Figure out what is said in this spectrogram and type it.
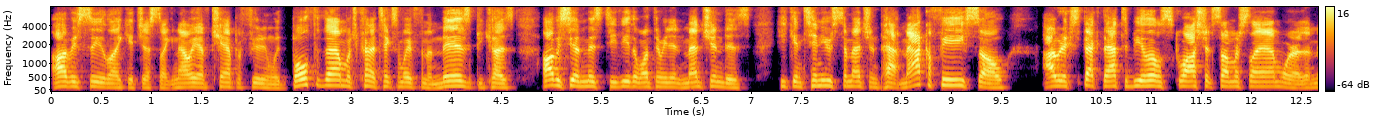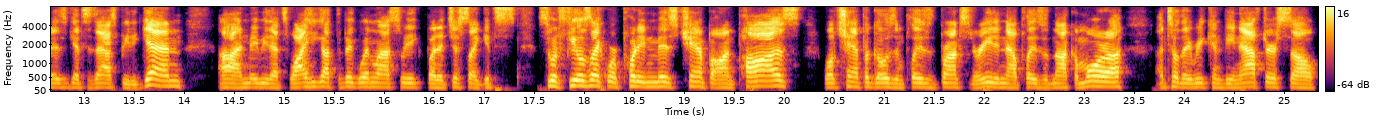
obviously, like it just like now we have Ciampa feuding with both of them, which kind of takes away from the Miz because obviously on Miz TV, the one thing we didn't mention is he continues to mention Pat McAfee, so I would expect that to be a little squash at SummerSlam where the Miz gets his ass beat again. Uh, and maybe that's why he got the big win last week. But it just like it's so it feels like we're putting Miz Ciampa on pause while Ciampa goes and plays with Bronson Reed and now plays with Nakamura until they reconvene after. So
